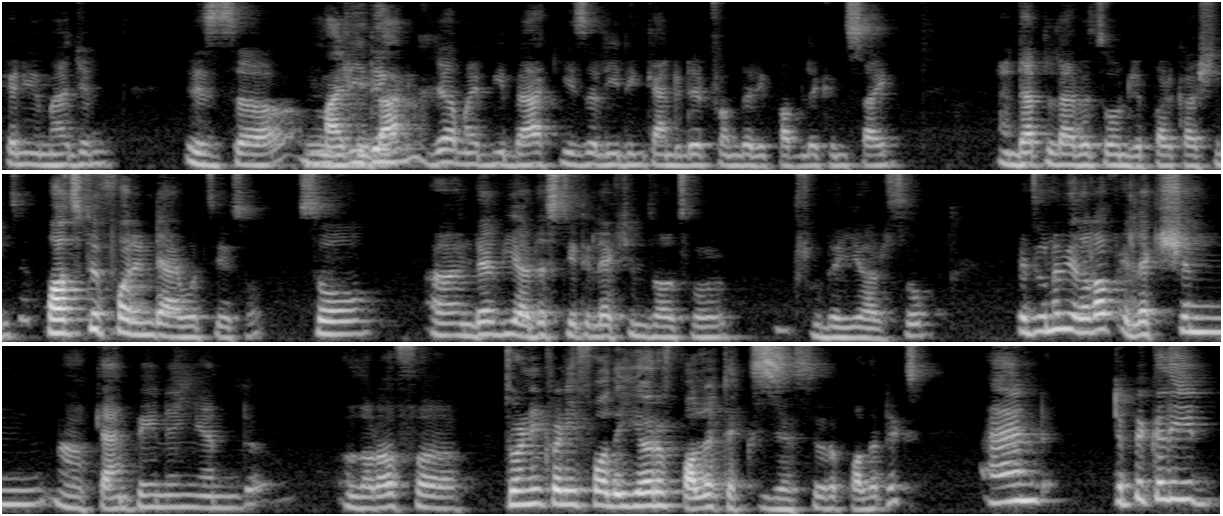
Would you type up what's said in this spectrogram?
can you imagine, is uh, Might be leading. back. Yeah, might be back. He's a leading candidate from the Republican side, and that will have its own repercussions. Positive for India, I would say so. So, uh, and there'll be other state elections also through the year. So, it's going to be a lot of election uh, campaigning and a lot of uh, 2024, the year of politics. yes, so the politics. And typically,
